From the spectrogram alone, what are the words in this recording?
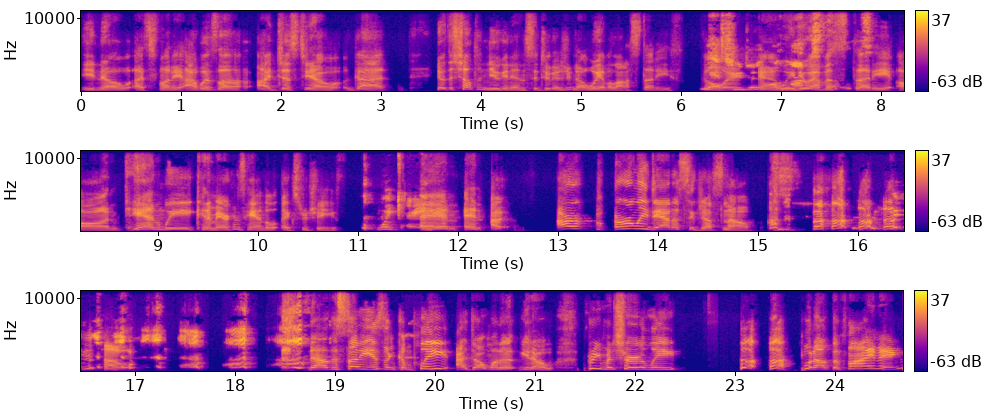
You know, it's funny. I was uh I just, you know, got you know, the Shelton Eugen Institute, as you know, we have a lot of studies. Yes, you do. And we do have a study on can we can Americans handle extra cheese? We can't. And and uh, our early data suggests no. no. Now the study isn't complete. I don't want to, you know, prematurely put out the finding.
